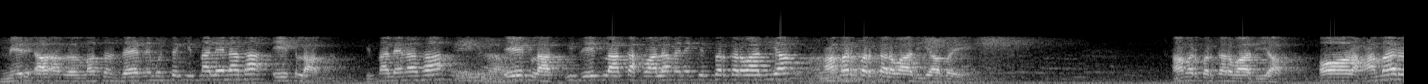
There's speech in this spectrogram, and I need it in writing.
میرے مثلا زید نے مجھ سے کتنا لینا تھا؟ ایک لاکھ۔ کتنا لینا تھا؟ ایک لاکھ۔ اس ایک لاکھ کا حوالہ میں نے کس پر کروا دیا؟ امر پر کروا دیا بھائی۔ امر پر کروا دیا۔ اور امر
